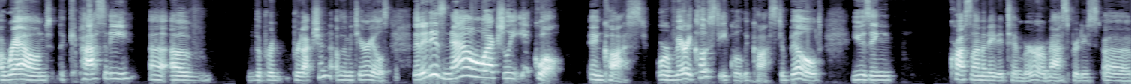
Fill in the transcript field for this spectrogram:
around the capacity uh, of the pro- production of the materials that it is now actually equal in cost or very close to equal in cost to build using cross laminated timber or mass produced uh,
